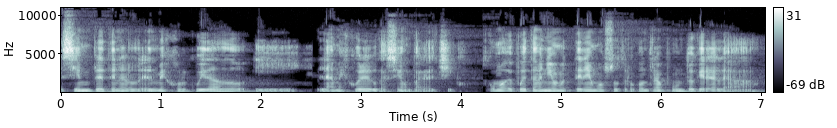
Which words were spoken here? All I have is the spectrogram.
Siempre tener el mejor cuidado y la mejor educación para el chico. Como después también tenemos otro contrapunto que era la,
